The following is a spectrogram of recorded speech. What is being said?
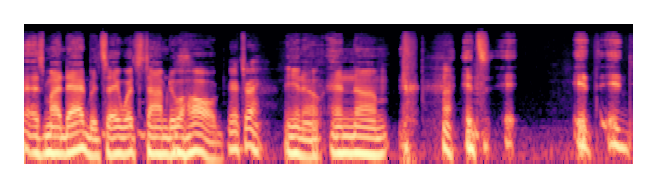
as my dad would say, "What's time to a hog?" That's right. You know, and um, it's it, it it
